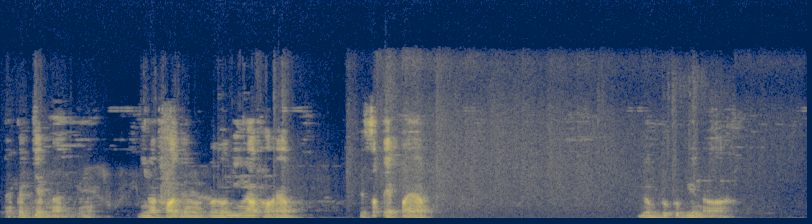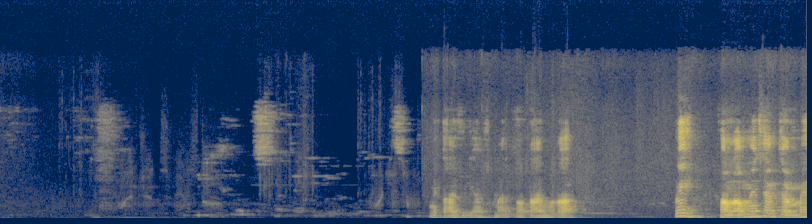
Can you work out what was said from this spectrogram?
แต่ก็เจ็บหน่อยนะยิงแล้วถอยเราเราต้องยิงแล้วถอยครับเป็นสเต็ปไปครับเริ่มทุกกระบินเหรอ ไม่ตายสักอย่างใช่ไหมเราตายหมดละเฮ้ยฝั่งเราไม่แทบจะไม่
